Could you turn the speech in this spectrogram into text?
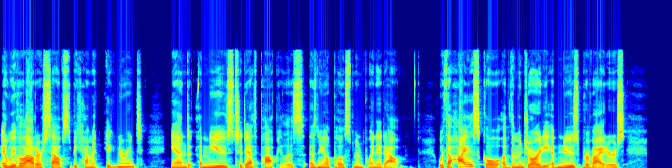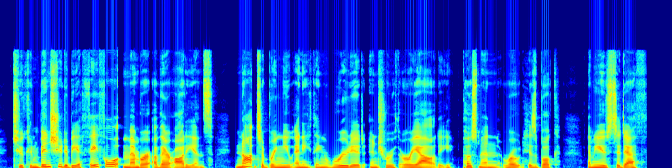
and we've allowed ourselves to become an ignorant and amused to death populace, as Neil Postman pointed out, with the highest goal of the majority of news providers to convince you to be a faithful member of their audience, not to bring you anything rooted in truth or reality. Postman wrote his book, Amused to Death,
